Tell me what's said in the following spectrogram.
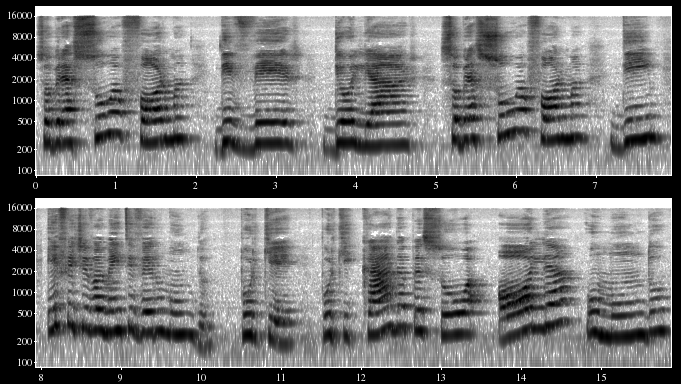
sobre a sua forma de ver, de olhar, sobre a sua forma de efetivamente ver o mundo. Por quê? Porque cada pessoa olha o mundo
